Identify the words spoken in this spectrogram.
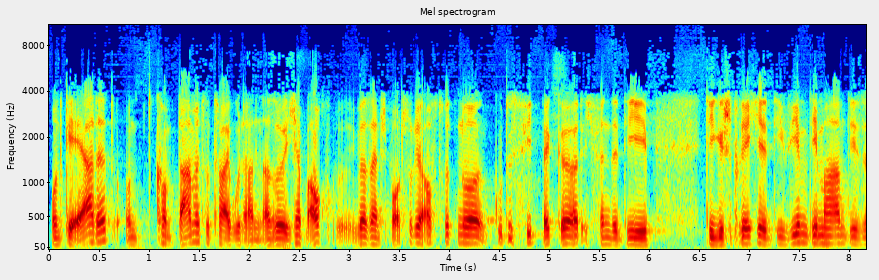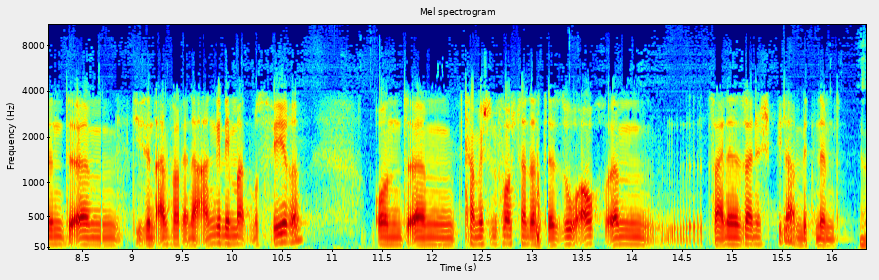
und geerdet und kommt damit total gut an. Also ich habe auch über seinen Sportstudio-Auftritt nur gutes Feedback gehört. Ich finde die die Gespräche, die wir mit ihm haben, die sind, ähm, die sind einfach in einer angenehmen Atmosphäre. und ähm, kann mir schon vorstellen, dass der so auch ähm, seine seine Spieler mitnimmt. Ja.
